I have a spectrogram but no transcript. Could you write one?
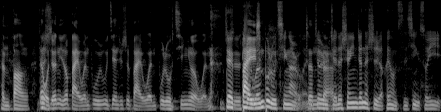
很棒，但我觉得你说百闻不如见，就是百闻不如亲耳闻，对，百闻不如亲耳闻，就是觉得声音真的是很有磁性，所以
